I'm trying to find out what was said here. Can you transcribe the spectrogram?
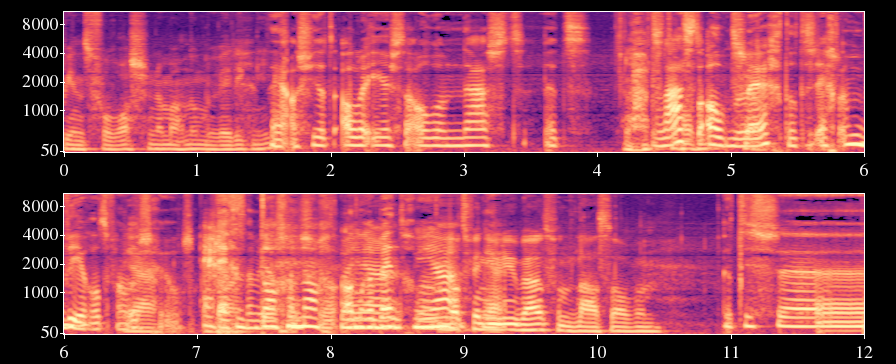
je het volwassener mag noemen, weet ik niet. Nou ja, als je dat allereerste album naast het Laatste, laatste album legt, dat is echt een wereld van Ja. verschil. Echt een dag en nacht. Andere ja. band gewoon. Ja. Wat vinden jullie überhaupt van het laatste album? Dat is eh,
